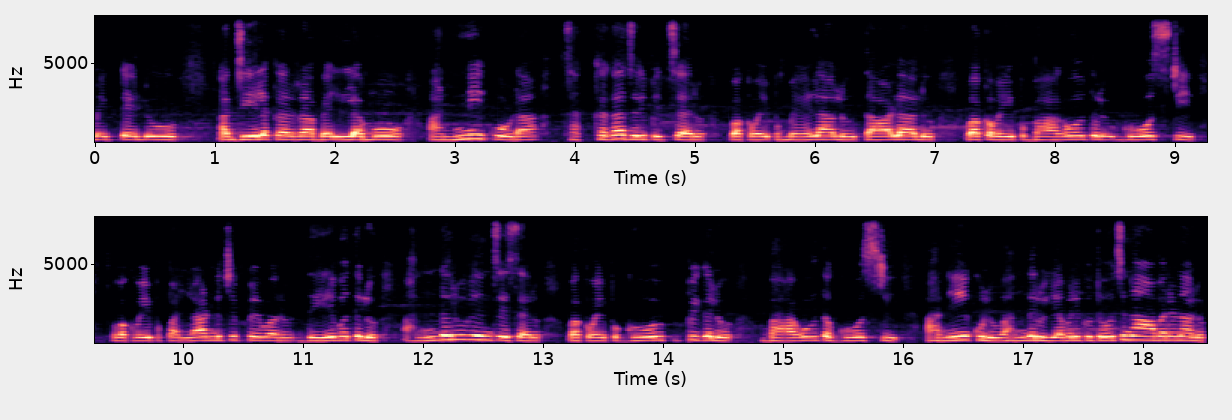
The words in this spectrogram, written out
మెట్టెలు ఆ జీలకర్ర బెల్లము అన్నీ కూడా చక్కగా జరిపించారు ఒకవైపు మేళాలు తాళాలు ఒకవైపు భాగవతులు గోష్ఠి ఒకవైపు పల్లాండు చెప్పేవారు దేవతలు అందరూ వేంచేశారు. ఒకవైపు గోపికలు భాగవత గోష్ఠి అనేకులు అందరూ ఎవరికి తోచిన ఆభరణాలు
